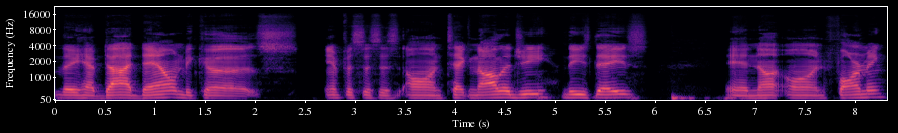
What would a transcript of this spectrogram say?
they have died down because emphasis is on technology these days and not on farming.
